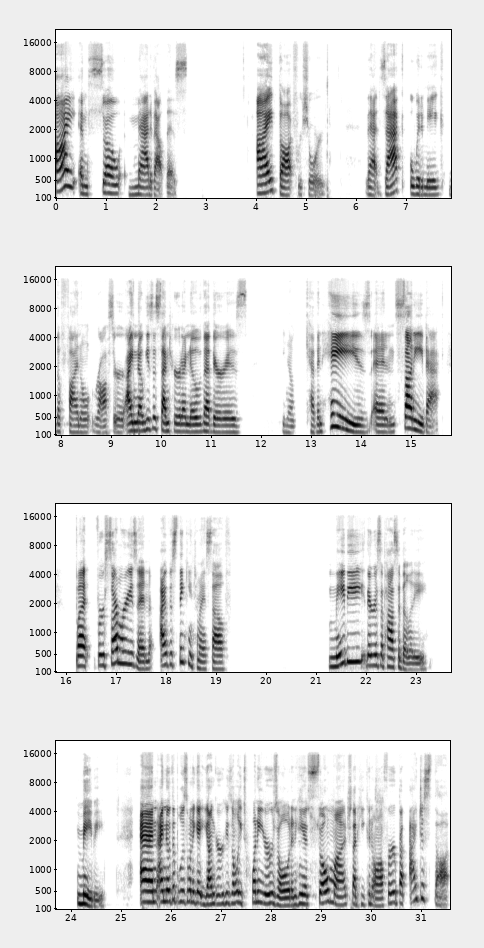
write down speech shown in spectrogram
I am so mad about this. I thought for sure that Zach would make the final roster. I know he's a center, and I know that there is, you know, Kevin Hayes and Sonny back. But for some reason, I was thinking to myself, maybe there is a possibility. Maybe. And I know the Blues want to get younger. He's only 20 years old and he has so much that he can offer. But I just thought,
